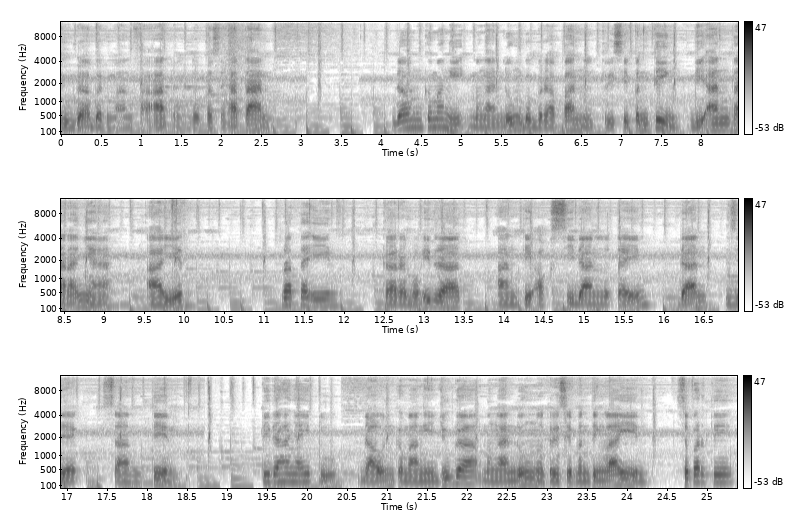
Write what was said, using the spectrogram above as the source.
juga bermanfaat untuk kesehatan. Daun kemangi mengandung beberapa nutrisi penting, di antaranya air, protein, karbohidrat, antioksidan lutein, dan zeaxanthin. Tidak hanya itu, daun kemangi juga mengandung nutrisi penting lain, seperti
